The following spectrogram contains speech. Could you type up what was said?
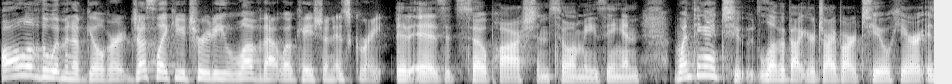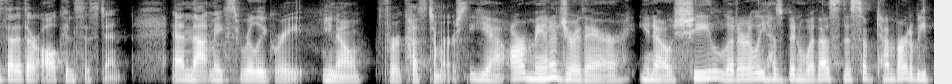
all of the women of Gilbert, just like you, Trudy, love that location. It's great. It is. It's so posh and so amazing. And one thing I too love about your dry bar too here is that they're all consistent. And that makes really great, you know, for customers. Yeah. Our manager there, you know, she literally has been with us this September. It'll be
